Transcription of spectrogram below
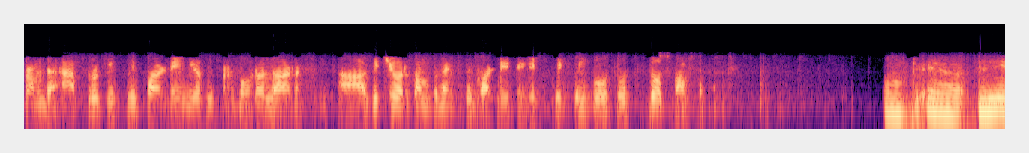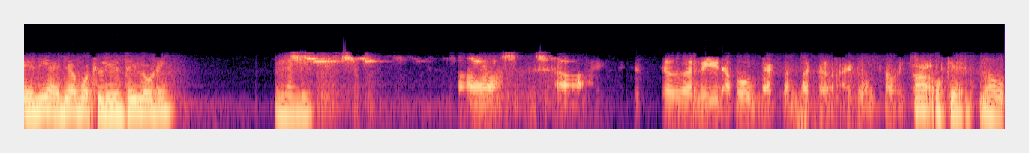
from the app root, if we called any of different model or uh, whichever component we called, it, it it will go to those components. Okay. Uh, any any idea about lazy loading? in Uh, uh, I just uh, read about that one, but uh, I don't know. Ah, okay. Now,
